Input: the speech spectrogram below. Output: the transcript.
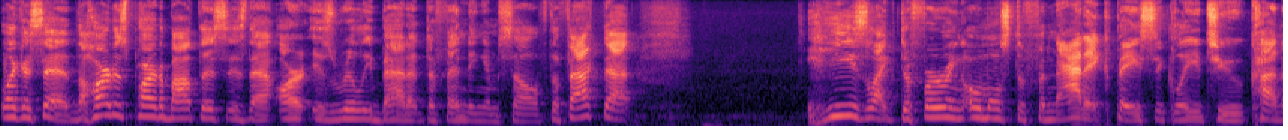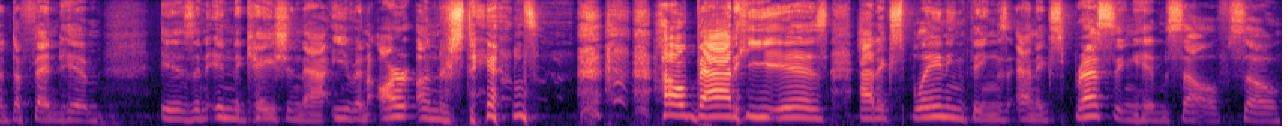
like I said, the hardest part about this is that Art is really bad at defending himself. The fact that he's like deferring almost to Fanatiq basically to kind of defend him is an indication that even Art understands how bad he is at explaining things and expressing himself. So,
